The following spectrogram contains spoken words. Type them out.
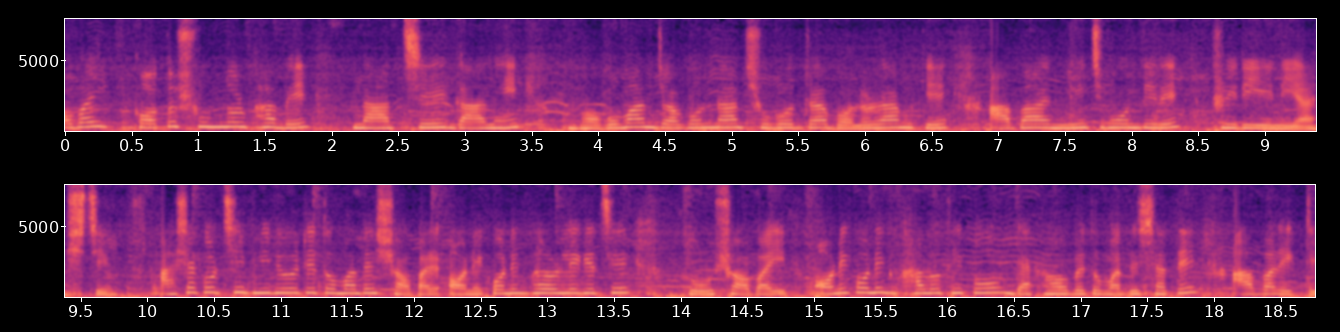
সবাই কত সুন্দরভাবে নাচে, গানে। ভগবান জগন্নাথ, সুভদ্রা, বলরামকে আবার নিজ মন্দিরে ফিরিয়ে নিয়ে আসছে। আশা করছি ভিডিওটি তোমাদের সবার অনেক অনেক ভালো লেগেছে। তো সবাই অনেক অনেক ভালো থেকো। দেখা হবে তোমাদের সাথে আবার একটি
